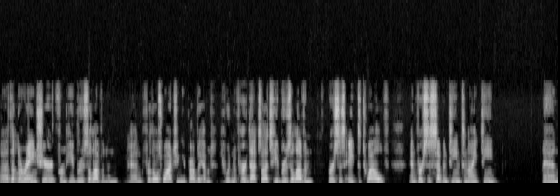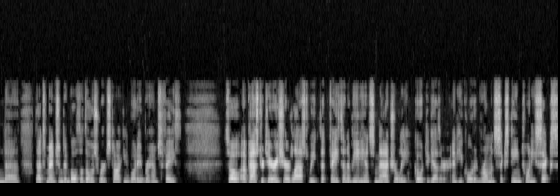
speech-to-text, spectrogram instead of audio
uh, that Lorraine shared from Hebrews 11. And, and for those watching, you probably haven't, you wouldn't have heard that. So that's Hebrews 11, verses 8 to 12, and verses 17 to 19. And uh, that's mentioned in both of those where it's talking about Abraham's faith. So, uh, Pastor Terry shared last week that faith and obedience naturally go together, and he quoted Romans 16 26,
